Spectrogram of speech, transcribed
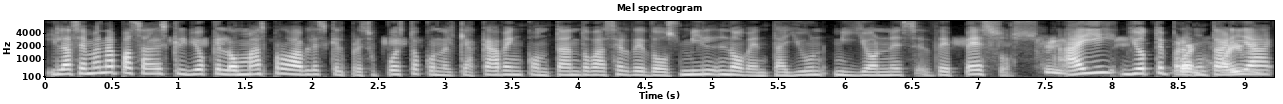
Y la semana pasada escribió que lo más probable es que el presupuesto con el que acaben contando va a ser de 2.091 millones de pesos. Ahí yo te preguntaría,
